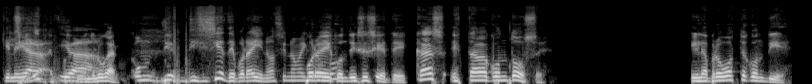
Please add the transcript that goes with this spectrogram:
Que le iba, segundo lugar. con 17 por ahí, ¿no? Si no me por ahí, con 17. Cas estaba con 12. Y la Proboste con 10.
